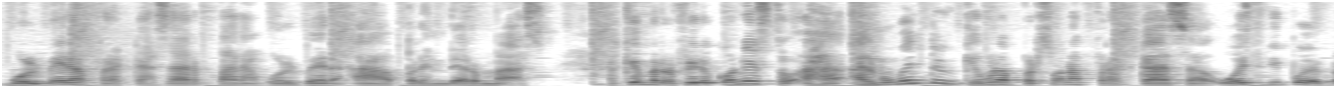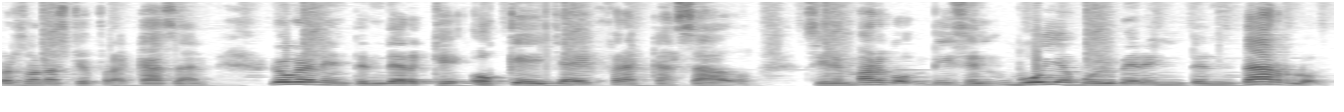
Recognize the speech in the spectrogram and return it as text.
volver a fracasar para volver a aprender más. ¿A qué me refiero con esto? al momento en que una persona fracasa o este tipo de personas que fracasan logran entender que, ok, ya he fracasado. Sin embargo, dicen, voy a volver a intentarlo.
